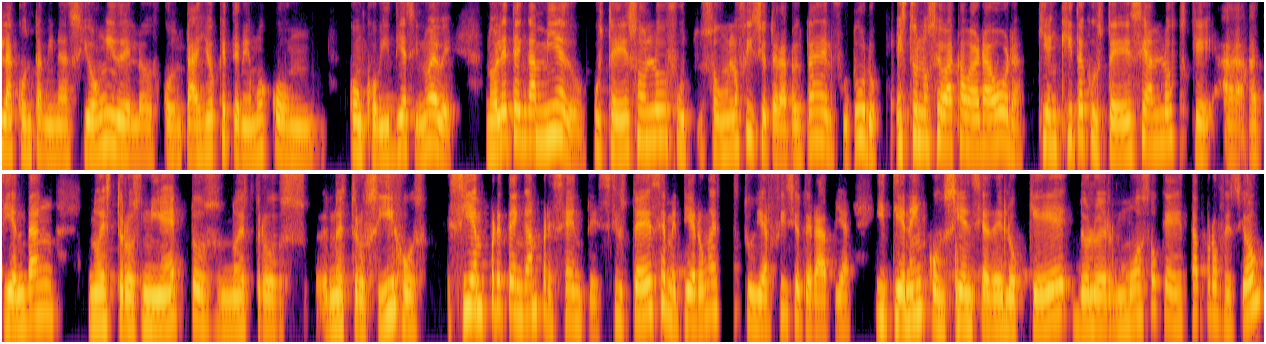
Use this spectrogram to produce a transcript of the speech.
la contaminación y de los contagios que tenemos con, con COVID-19. No le tengan miedo. Ustedes son los, son los fisioterapeutas del futuro. Esto no se va a acabar ahora. ¿Quién quita que ustedes sean los que atiendan nuestros nietos, nuestros, nuestros hijos? Siempre tengan presente, si ustedes se metieron a estudiar fisioterapia y tienen conciencia de lo que de lo hermoso que es esta profesión,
